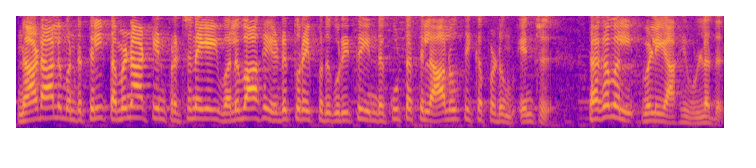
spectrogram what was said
நாடாளுமன்றத்தில் தமிழ்நாட்டின் பிரச்சனையை வலுவாக எடுத்துரைப்பது குறித்து இந்த கூட்டத்தில் ஆலோசிக்கப்படும் என்று தகவல் வெளியாகியுள்ளது.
